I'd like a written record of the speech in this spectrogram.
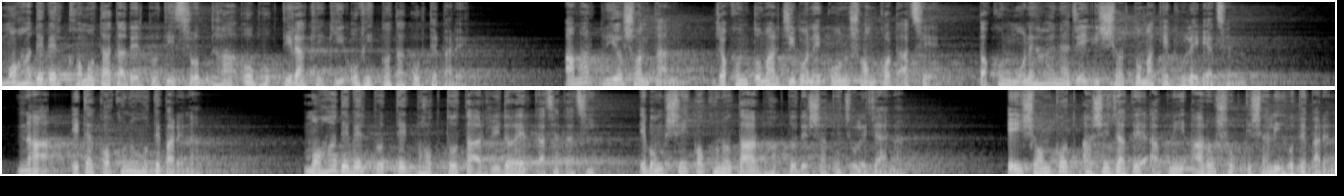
মহাদেবের ক্ষমতা তাদের প্রতি শ্রদ্ধা ও ভক্তি রাখে কি অভিজ্ঞতা করতে পারে। আমার প্রিয় সন্তান, যখন তোমার জীবনে কোন সংকট আছে, তখন মনে হয় না যে ঈশ্বর তোমাকে ভুলে গেছেন। না, এটা কখনো হতে পারে না। মহাদেবের প্রত্যেক ভক্ত তার হৃদয়ের কাছাকাছি এবং সে কখনো তার ভক্তদের সাথে চলে যায় না। এই সংকট আসে যাতে আপনি আরও শক্তিশালী হতে পারেন।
